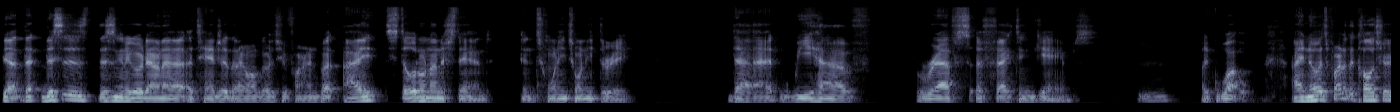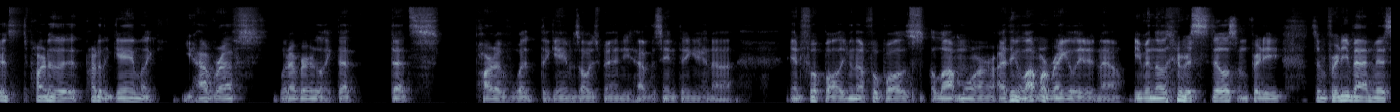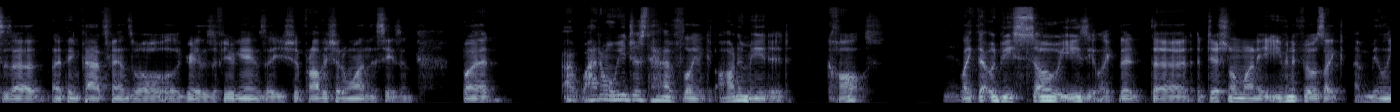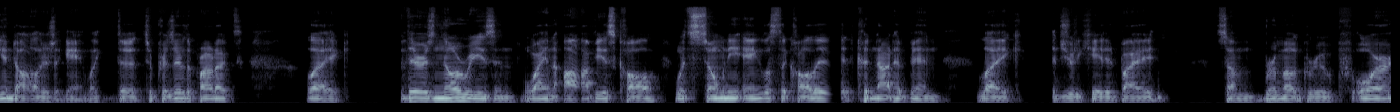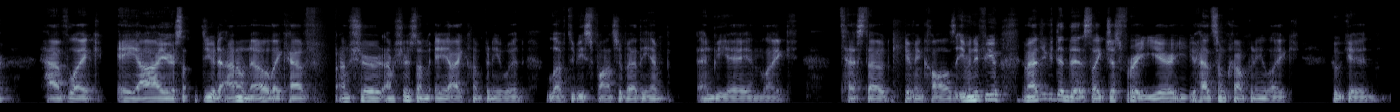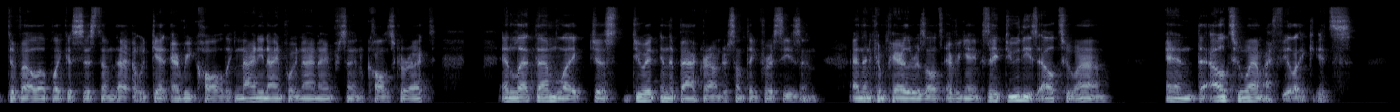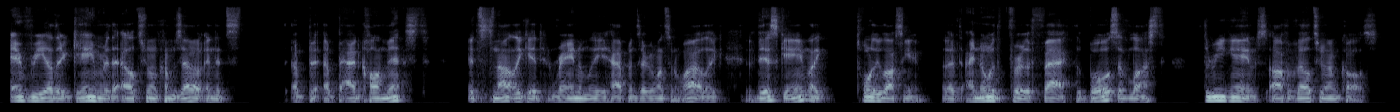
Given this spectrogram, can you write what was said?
Yeah, that, this is this is going to go down a, a tangent that I won't go too far in, but I still don't understand in 2023 that we have refs affecting games. Mm-hmm. Like what? I know it's part of the culture. It's part of the part of the game. Like you have refs, whatever. Like that. That's part of what the game has always been. You have the same thing in uh in football, even though football is a lot more, I think, a lot more regulated now. Even though there was still some pretty some pretty bad misses. Uh, I think Pats fans will, will agree. There's a few games that you should probably should have won this season, but uh, why don't we just have like automated calls? Like that would be so easy. Like the the additional money, even if it was like a million dollars a game, like to to preserve the product, like there is no reason why an obvious call with so many angles to call it, it could not have been like adjudicated by some remote group or have like AI or something. Dude, I don't know. Like have I'm sure I'm sure some AI company would love to be sponsored by the M- NBA and like test out giving calls. Even if you imagine if you did this like just for a year, you had some company like who could develop like a system that would get every call like 99.99% of calls correct and let them like just do it in the background or something for a season and then compare the results every game because they do these L2M and the L2M I feel like it's every other game where the L2M comes out and it's a, a bad call missed. It's not like it randomly happens every once in a while. Like this game, like totally lost the game. I know for the fact the Bulls have lost three games off of L2M calls.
